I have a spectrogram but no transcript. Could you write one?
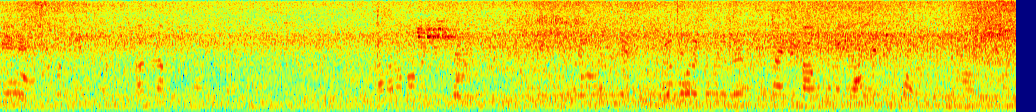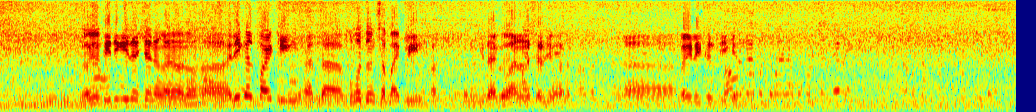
May bawal na kanila. So, yung titikitan siya ng ano, no, ah, illegal parking at ah, bukod doon sa bike lane pa. So, ginagawa na na sir yung ano, ah, violation ticket. Bawal nga kung dumaan ang motor dyan, sir eh. Tapos nakapunta pa po yan.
